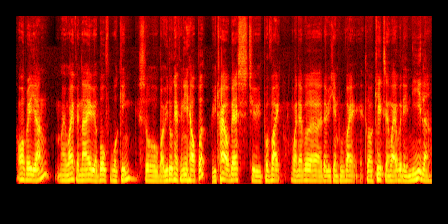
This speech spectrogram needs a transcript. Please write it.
all very young. My wife and I, we are both working, so but we don't have any helper. We try our best to provide whatever that we can provide to our kids and whatever they need, lah.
